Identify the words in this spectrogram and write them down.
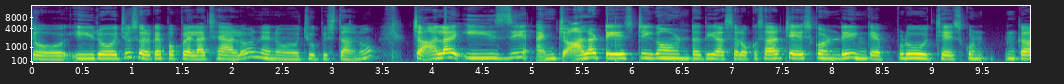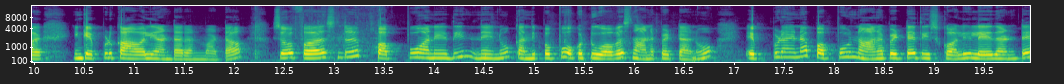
సో ఈరోజు సొరకాయ పప్పు ఎలా చేయాలో నేను చూపిస్తాను. చాలా ఈజీ అండ్ చాలా టేస్టీగా ఉంటుంది. అసలు ఒకసారి చేసుకోండి ఇంకెప్పుడు చేసుకు ఇంకా ఇంకెప్పుడు కావాలి అంటారనమాట సో సో ఫస్ట్ పప్పు అనేది నేను కందిపప్పు ఒక టూ అవర్స్ నానపెట్టాను. ఎప్పుడైనా పప్పు నానబెట్టే తీసుకోవాలి. లేదంటే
